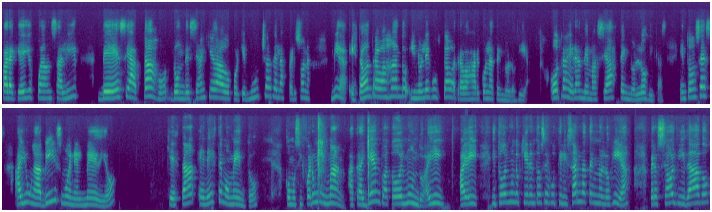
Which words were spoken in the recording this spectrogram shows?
para que ellos puedan salir de ese atajo donde se han quedado, porque muchas de las personas, mira, estaban trabajando y no les gustaba trabajar con la tecnología otras eran demasiadas tecnológicas. Entonces, hay un abismo en el medio que está en este momento como si fuera un imán atrayendo a todo el mundo ahí, ahí. Y todo el mundo quiere entonces utilizar la tecnología, pero se ha olvidado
